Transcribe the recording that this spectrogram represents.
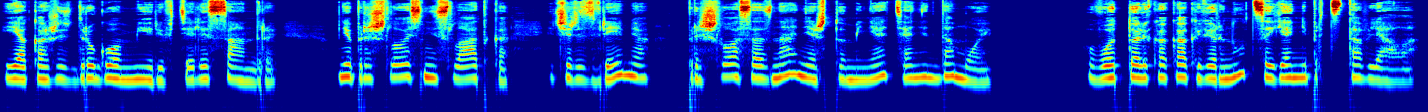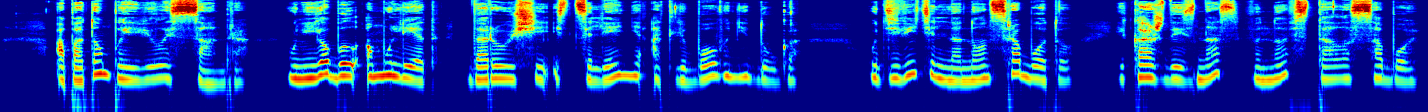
и я окажусь в другом мире в теле Сандры. Мне пришлось несладко, и через время пришло осознание, что меня тянет домой. Вот только как вернуться я не представляла. А потом появилась Сандра. У нее был амулет, дарующий исцеление от любого недуга. Удивительно, но он сработал, и каждый из нас вновь стала собой.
